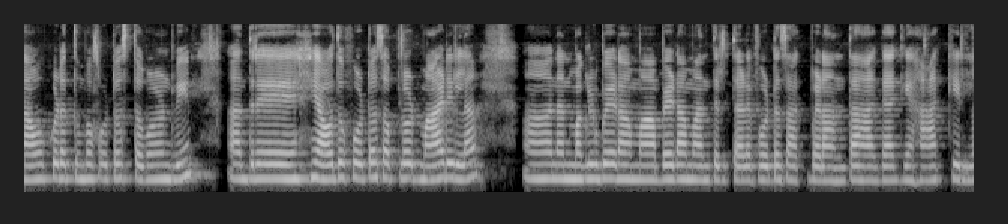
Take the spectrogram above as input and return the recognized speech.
ನಾವು ಕೂಡ ತುಂಬ ಫೋಟೋಸ್ ತೊಗೊಂಡ್ವಿ. ಆದರೆ ಯಾವುದೂ ಫೋಟೋಸ್ ಅಪ್ಲೋಡ್ ಮಾಡಿಲ್ಲ. ನನ್ನ ಮಗಳು ಬೇಡಮ್ಮ ಬೇಡಮ್ಮ ಅಂತಿರ್ತಾಳೆ ಫೋಟೋಸ್ ಹಾಕ್ಬೇಡ ಅಂತ ಹಾಗಾಗಿ ಹಾಕಿಲ್ಲ.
